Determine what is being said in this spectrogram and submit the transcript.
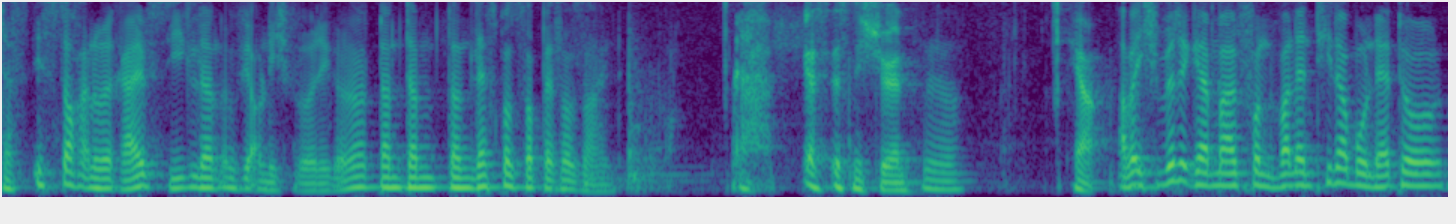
Das ist doch einem Ralf Siegel dann irgendwie auch nicht würdig, oder? Dann, dann, dann lässt man es doch besser sein. Es ist nicht schön. Ja. Ja. Aber ich würde gerne mal von Valentina Monetto,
